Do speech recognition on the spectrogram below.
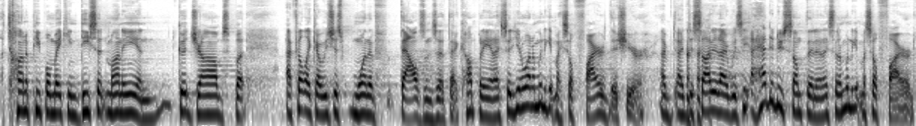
a ton of people making decent money and good jobs, but I felt like I was just one of thousands at that company, and I said, you know what, I'm going to get myself fired this year. I, I decided I was I had to do something, and I said I'm going to get myself fired.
